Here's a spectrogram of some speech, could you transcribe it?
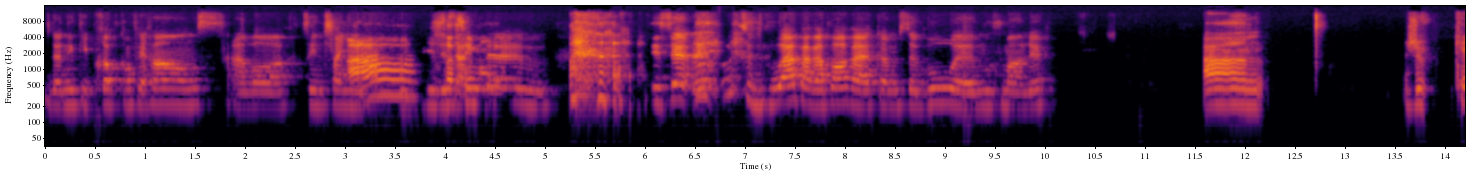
donner tes propres conférences, avoir une chaîne ah, ça c'est mon... c'est ça. Où, tu te vois par rapport à comme ce beau euh, mouvement-là? Um, je, OK.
